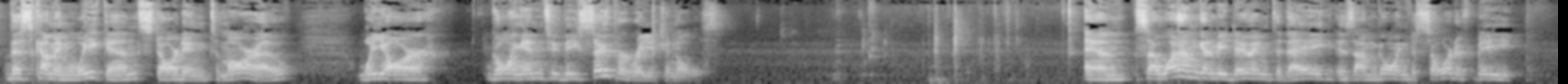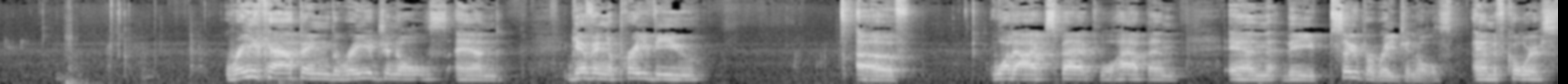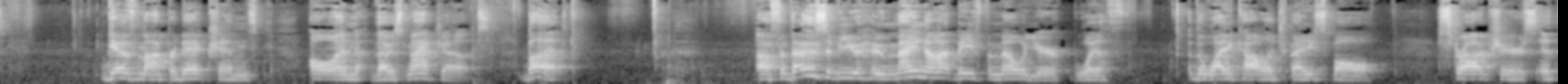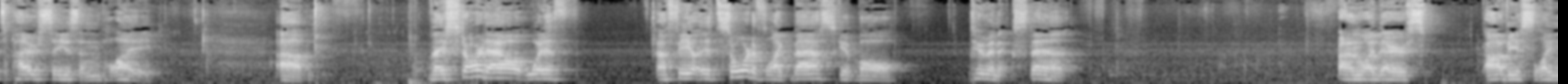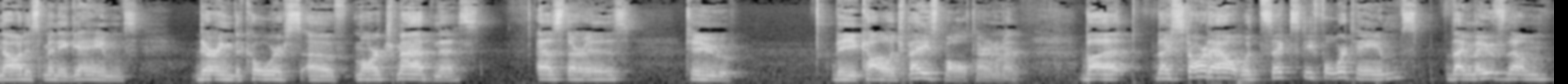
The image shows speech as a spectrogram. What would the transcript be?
this coming weekend, starting tomorrow, we are going into the super regionals. And so, what I'm going to be doing today is I'm going to sort of be recapping the regionals and giving a preview of what I expect will happen in the super regionals. And of course, give my predictions on those matchups. But uh, for those of you who may not be familiar with the way college baseball structures its postseason play, uh, they start out with a feel it's sort of like basketball to an extent only there's obviously not as many games during the course of March Madness as there is to the college baseball tournament. But they start out with 64 teams. They move them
